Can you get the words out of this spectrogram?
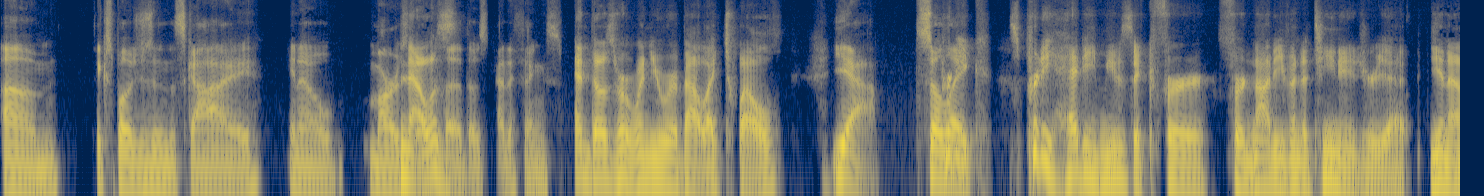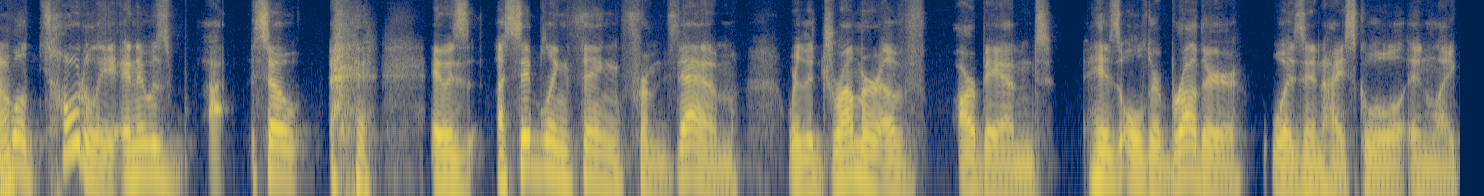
Um, Explosions in the Sky, you know Mars, And that Volta, was- those kind of things. And those were when you were about like 12. Yeah. So Pretty- like It's pretty heady music for for not even a teenager yet, you know? Well, totally. And it was uh, so it was a sibling thing from them where the drummer of our band, his older brother was in high school and like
